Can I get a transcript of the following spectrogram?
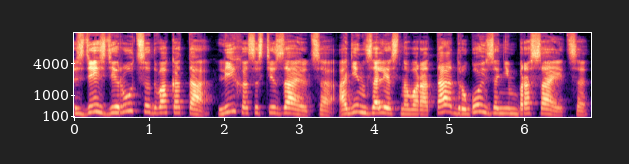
Здесь дерутся два кота, лихо состязаются. Один залез на ворота, другой за ним бросается.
